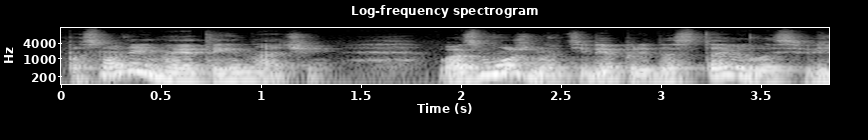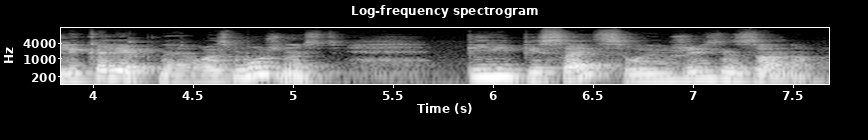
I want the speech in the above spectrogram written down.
Посмотри на это иначе. Возможно, тебе предоставилась великолепная возможность переписать свою жизнь заново.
